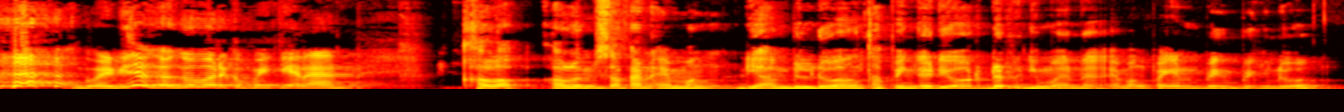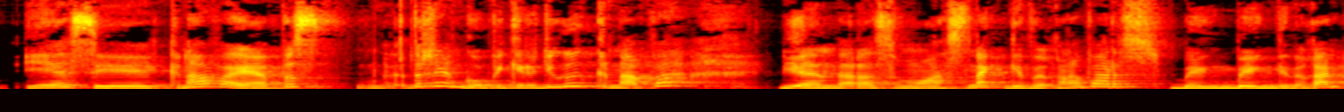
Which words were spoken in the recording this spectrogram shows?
Gue juga gue baru kepikiran. Kalau kalau misalkan emang diambil doang tapi nggak diorder gimana? Emang pengen beng-beng doang? iya sih kenapa ya? Terus terus yang gue pikir juga kenapa di antara semua snack gitu kenapa harus beng beng gitu? Kan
